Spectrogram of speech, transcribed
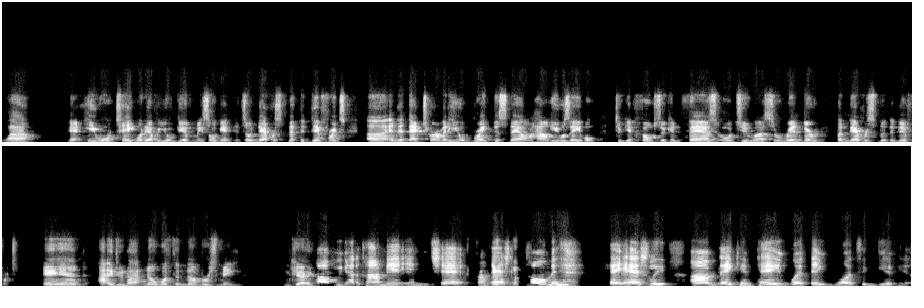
Wow. Yeah, he will take whatever you'll give me. So again, so never split the difference. Uh, and that, that term, and he'll break this down on how he was able to get folks to confess or to uh, surrender, but never split the difference. And I do not know what the numbers mean. Okay. Uh, we got a comment in the chat from Ashley Coleman. Hey, Ashley. Um, they can pay what they want to give him.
